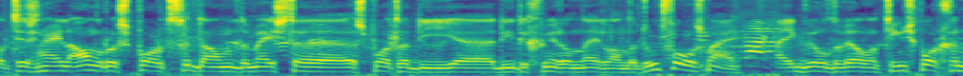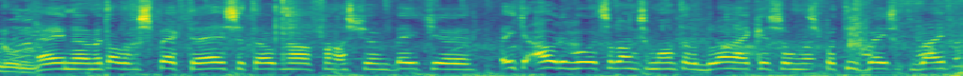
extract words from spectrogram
Het is een hele andere sport dan de meeste sporten die, eh, die de gemiddelde Nederlander doet volgens mij. Ik wilde wel een teamsport gaan doen. En eh, met alle respect, hè, is het ook nou van als je een beetje, beetje ouder wordt, zo langzamerhand dat het belangrijk is om sportief bezig te blijven?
